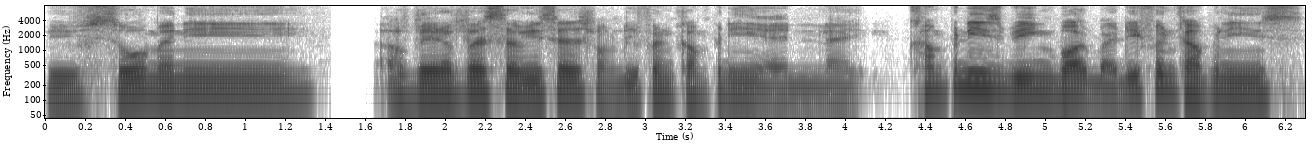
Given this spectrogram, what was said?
with so many available services from different company and like companies being bought by different companies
